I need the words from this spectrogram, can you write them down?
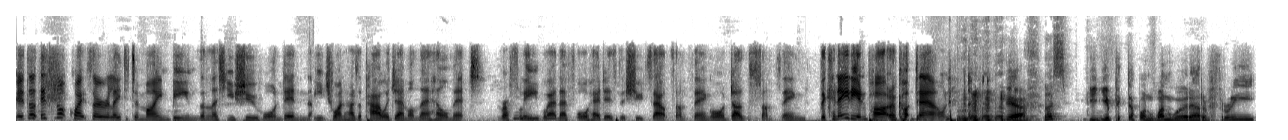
It do- it's not quite so related to mind beams unless you shoehorned in that each one has a power gem on their helmet, roughly mm. where their forehead is that shoots out something or does something. The Canadian part I've got down. Yeah, nice. you, you picked up on one word out of three.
